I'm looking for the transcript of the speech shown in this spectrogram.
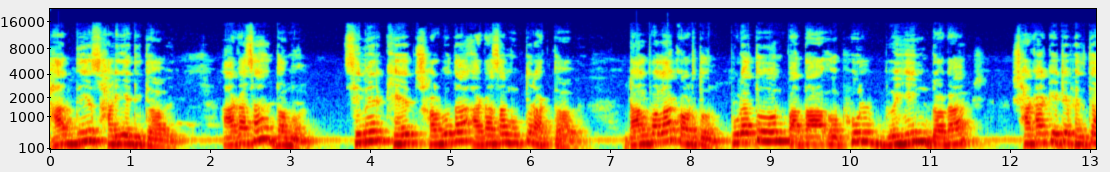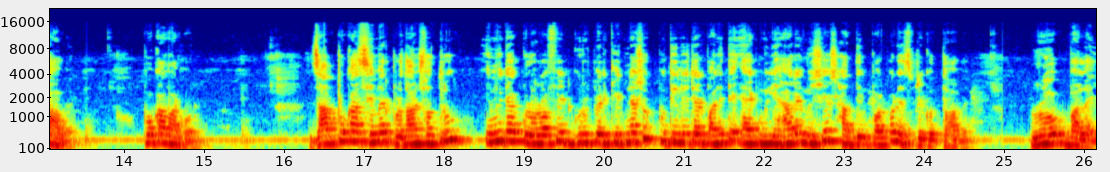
হাত দিয়ে ছাড়িয়ে দিতে হবে। আগাছা দমন, সিমের ক্ষেত সর্বদা আগাছা মুক্ত রাখতে হবে। ডালপালা, কর্তন, পুরাতন পাতা ও ফুলবিহীন ডগা শাখা কেটে ফেলতে হবে। পোকামাকড়। জাপ পোকা সিমের প্রধান শত্রু ইমিডাক্লোরোফিড গ্রুপের কীটনাশক প্রতি লিটার পানিতে এক মিলি হারে মিশিয়ে সাত দিন পর পর স্প্রে করতে হবে। রোগ বালাই।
